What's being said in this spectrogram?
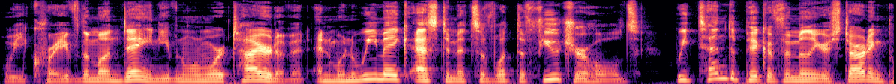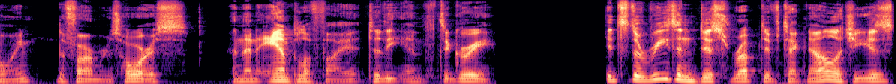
We crave the mundane even when we're tired of it, and when we make estimates of what the future holds, we tend to pick a familiar starting point, the farmer's horse, and then amplify it to the nth degree. It's the reason disruptive technology is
